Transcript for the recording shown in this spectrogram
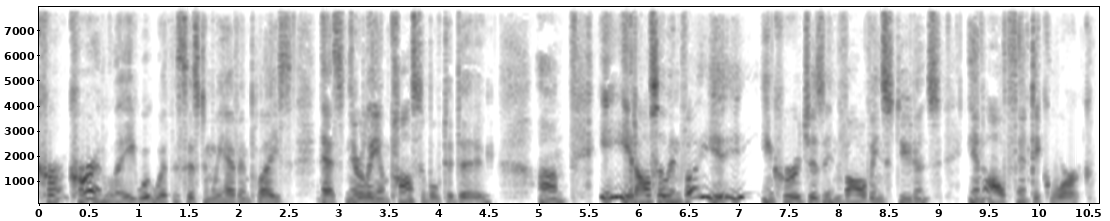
cur- currently, with the system we have in place, that's nearly impossible to do. Um, it, it, also inv- it encourages involving students in authentic work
